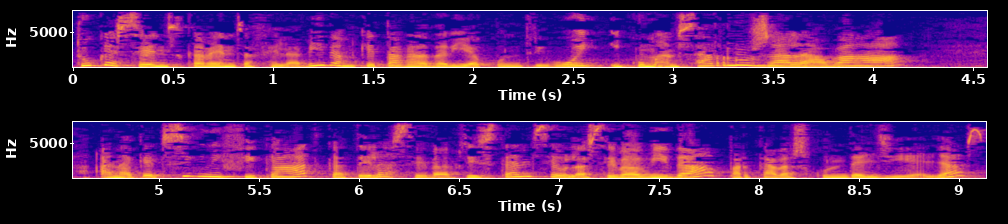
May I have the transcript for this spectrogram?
tu què sents que vens a fer la vida, amb què t'agradaria contribuir i començar-los a elevar en aquest significat que té la seva existència o la seva vida per cadascun d'ells i elles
